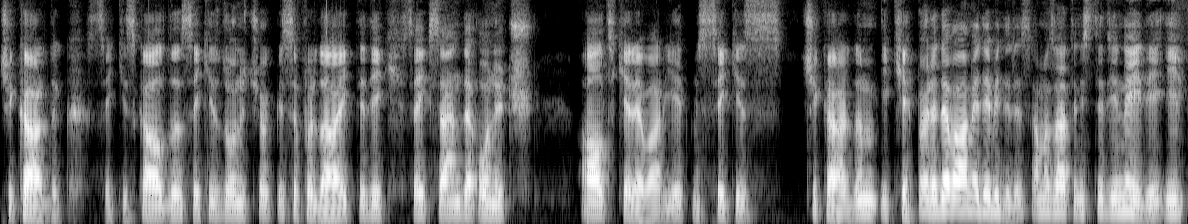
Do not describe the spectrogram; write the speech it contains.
çıkardık. 8 kaldı. 8'de 13 yok. Bir 0 daha ekledik. 80'de 13 6 kere var. 78 çıkardım 2. Böyle devam edebiliriz. Ama zaten istediği neydi? İlk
